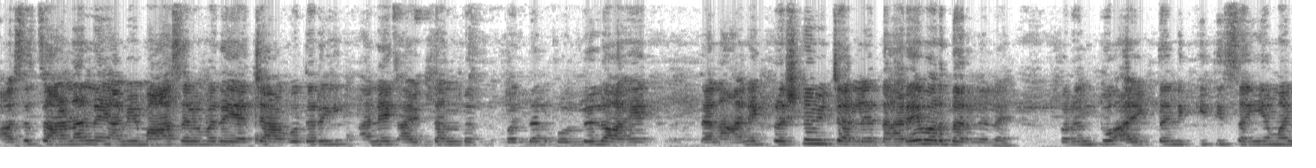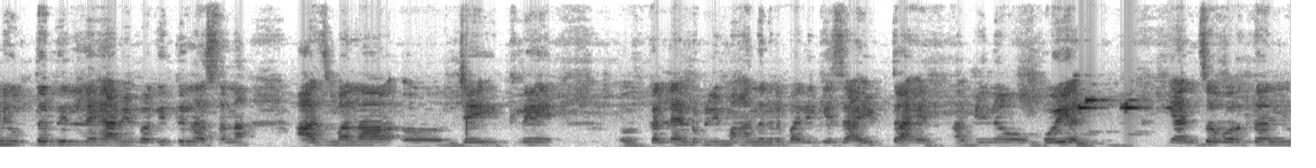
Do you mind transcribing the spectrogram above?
असं चालणार नाही. आम्ही महासभेमध्ये याच्या अगोदरही अनेक आयुक्तांबद्दल बोललेलो आहे. त्यांना अनेक प्रश्न विचारले धारेवर धरलेलं आहे परंतु आयुक्तांनी किती संयमाने उत्तर दिलेलं आहे हे आम्ही बघितलेलं असताना आज मला जे इथले कल्याण डोंबिवली महानगरपालिकेचे आयुक्त आहेत अभिनव गोयल यांचं वर्तन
